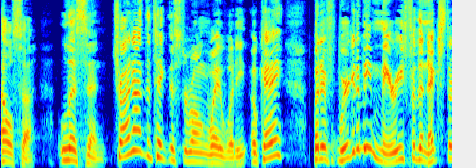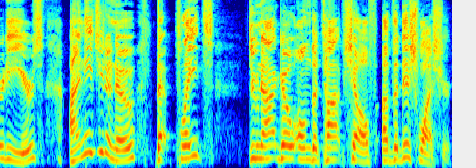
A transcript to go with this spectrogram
Elsa, listen, try not to take this the wrong way, Woody, okay? But if we're going to be married for the next 30 years, I need you to know that plates do not go on the top shelf of the dishwasher.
